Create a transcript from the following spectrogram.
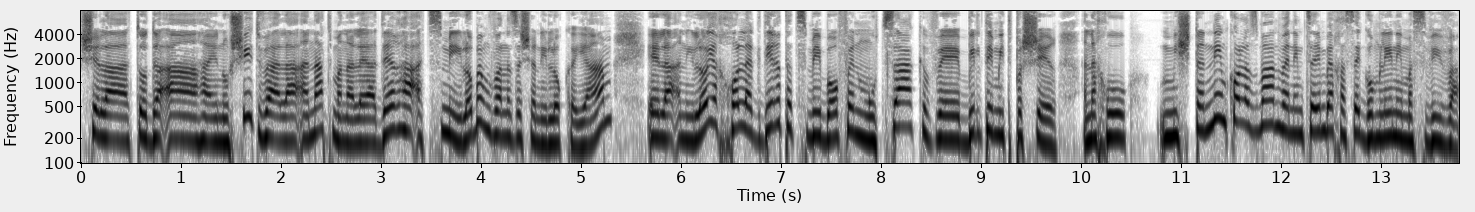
של התודעה האנושית ועל האנטמן, על היעדר העצמי, לא במובן הזה שאני לא קיים, אלא אני לא יכול להגדיר את עצמי באופן מוצק ובלתי מתפשר. אנחנו משתנים כל הזמן ונמצאים ביחסי גומלין עם הסביבה.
